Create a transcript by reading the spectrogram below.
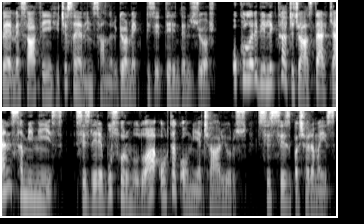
ve mesafeyi hiçe sayan insanları görmek bizi derinden üzüyor. Okulları birlikte açacağız derken samimiyiz. Sizleri bu sorumluluğa ortak olmaya çağırıyoruz. Siz siz başaramayız.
